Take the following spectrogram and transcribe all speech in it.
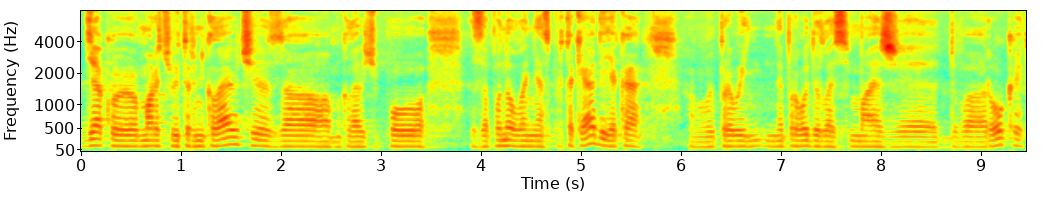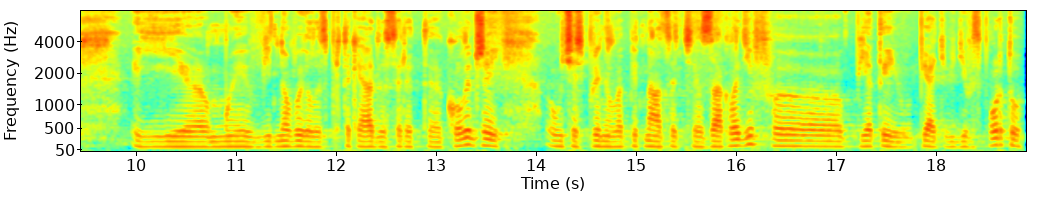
Дякую Марчу Віктору Ніколаєвичу за Миколаївичу по за поновлення спартакіади, яка не проводилась майже два роки. І ми відновили спартакіаду серед коледжей. Участь прийняло 15 закладів, 5, 5 видів спорту.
